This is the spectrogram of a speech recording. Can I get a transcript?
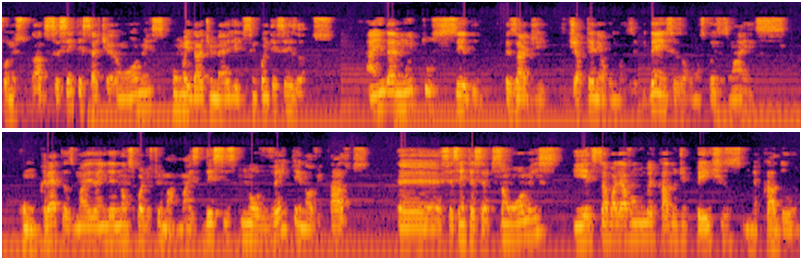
foram estudados, 67 eram homens com uma idade média de 56 anos. ainda é muito cedo, apesar de já terem algumas evidências, algumas coisas mais concretas, mas ainda não se pode afirmar. Mas desses 99 casos, é, 67 são homens e eles trabalhavam no mercado de peixes, no mercado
